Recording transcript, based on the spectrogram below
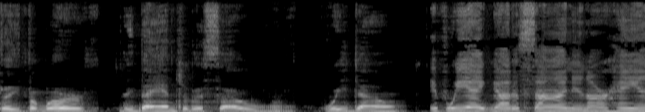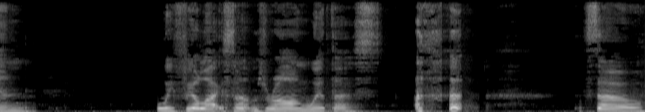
people were evangelists, so we don't. If we ain't got a sign in our hand, we feel like something's wrong with us. so,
